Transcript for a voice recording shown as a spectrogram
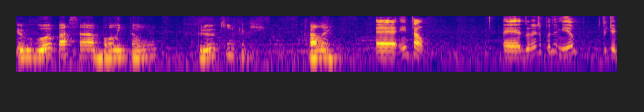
Eu vou passar a bola então pro Kinkas. Fala aí. É, então, é, durante a pandemia, eu, fiquei,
